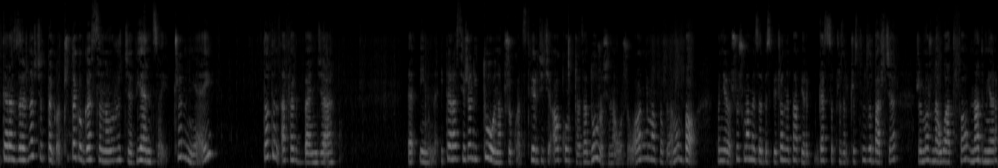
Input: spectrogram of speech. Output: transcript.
I teraz w zależności od tego, czy tego gesso nałożycie więcej, czy mniej, to ten efekt będzie e, inny. I teraz jeżeli tu na przykład stwierdzicie, o kurczę, za dużo się nałożyło, nie ma problemu, bo ponieważ już mamy zabezpieczony papier gesso przezroczystym, zobaczcie, że można łatwo nadmiar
